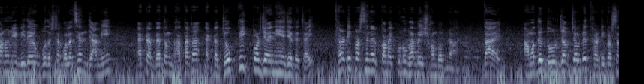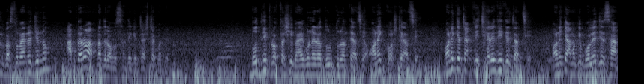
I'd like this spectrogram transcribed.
মাননীয় বিদায় উপদেষ্টা বলেছেন যে আমি একটা বেতন ভাতাটা একটা যৌক্তিক পর্যায়ে নিয়ে যেতে চাই থার্টি পার্সেন্টের কমে কোনোভাবেই সম্ভব নয়। তাই আমাদের দৌড় দৌড়ঝাঁপ চলবে থার্টি পার্সেন্ট বাস্তবায়নের জন্য। আপনারাও আপনাদের অবস্থান থেকে চেষ্টা করবেন। বদলি প্রত্যাশী ভাই বোনেরা দূর দূরান্তে আছে, অনেক কষ্টে আছে। অনেকে চাকরি ছেড়ে দিতে চাচ্ছে। অনেকে আমাকে বলে যে, স্যার,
